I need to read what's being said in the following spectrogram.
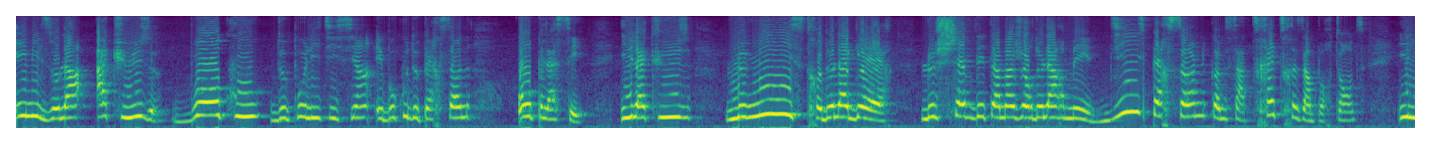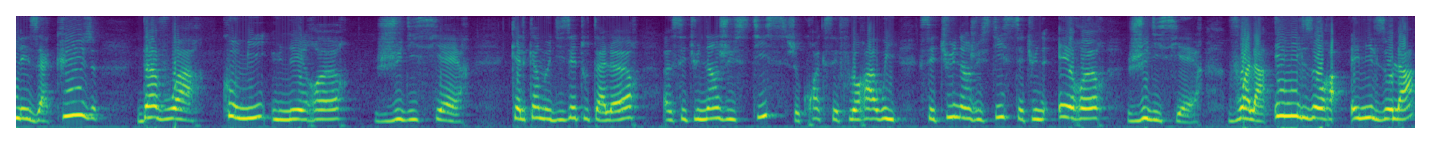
Émile Zola accuse beaucoup de politiciens et beaucoup de personnes haut placées. Il accuse le ministre de la guerre, le chef d'état-major de l'armée, dix personnes comme ça très très importantes. Il les accuse d'avoir commis une erreur judiciaire. Quelqu'un me disait tout à l'heure, c'est une injustice, je crois que c'est Flora, oui, c'est une injustice, c'est une erreur judiciaire. Voilà, Émile Zola, Émile Zola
